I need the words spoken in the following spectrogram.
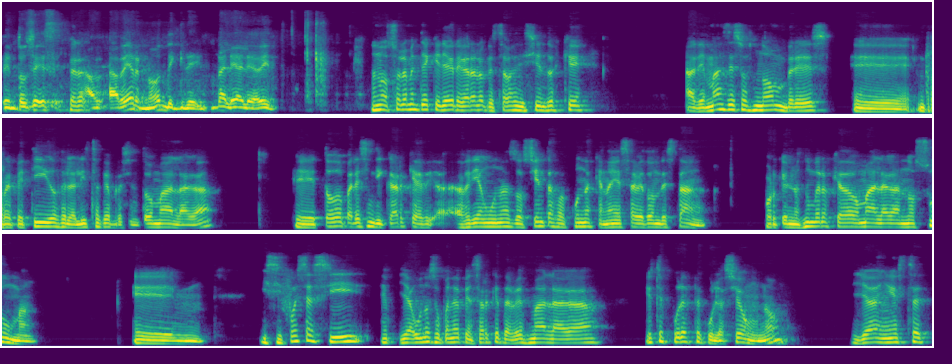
entonces, a, ver, ¿no? dale, dale, David. No, no, solamente quería agregar a lo que estabas diciendo, es que además de esos nombres eh, repetidos de la lista que presentó Málaga, eh, todo parece indicar que habrían unas 200 vacunas que nadie sabe dónde están, porque los números que ha dado Málaga no suman. Em, y si fuese así, ya uno se pone a pensar que tal vez Málaga, esto es pura especulación, ¿no? Ya en este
